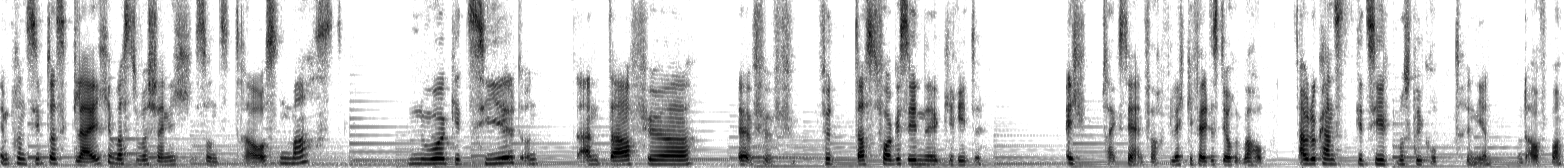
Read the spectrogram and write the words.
Im Prinzip das gleiche, was du wahrscheinlich sonst draußen machst. Nur gezielt und dann dafür äh, für, für, das vorgesehene Geräte. Ich zeig's dir einfach. Vielleicht gefällt es dir auch überhaupt. Aber du kannst gezielt Muskelgruppen trainieren und aufbauen.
